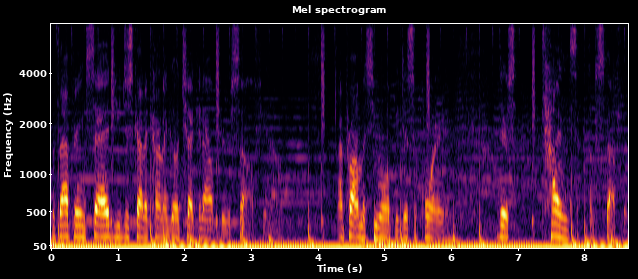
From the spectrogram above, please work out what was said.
With that being said, you just got to kind of go check it out for yourself, you know. I promise you won't be disappointed. There's tons of stuff in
